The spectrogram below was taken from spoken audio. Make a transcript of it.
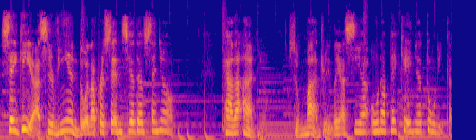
seguía sirviendo en la presencia del Señor. Cada año su madre le hacía una pequeña túnica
